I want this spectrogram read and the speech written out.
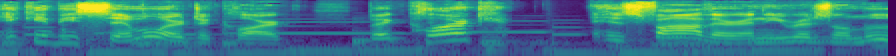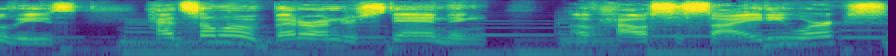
it can be similar to Clark, but Clark, his father in the original movies, had somewhat of a better understanding of how society works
